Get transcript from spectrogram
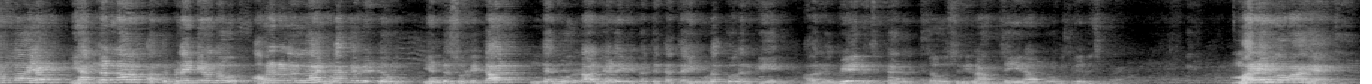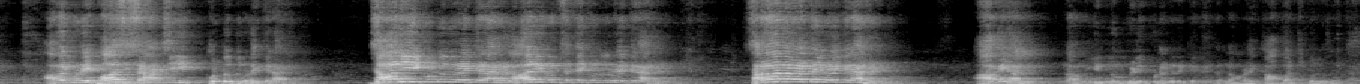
சமுதாயம் எங்கெல்லாம் அங்கு பிழைக்கிறதோ அவர்கள் எல்லாம் முடக்க வேண்டும் என்று சொல்லித்தான் இந்த நூறு நாள் வேலை வைப்பு திட்டத்தை முடக்குவதற்கு அவர்கள் பேர் வச்சிருக்காங்க. ஏதோ ஸ்ரீராம் ஜெயராம் என்று பேர் வச்சிருக்காங்க. மறைமுகமாக அவர்களுடைய பாசிச ஆட்சி கொண்டு வந்து நுழைக்கிறார்கள் ஜாதியை கொண்டு வந்து நுழைக்கிறார்கள் ஆரிய வம்சத்தை கொண்டு நுழைக்கிறார்கள் சனாதனத்தை நுழைக்கிறார்கள் ஆகையால் நாம் இன்னும் விழிப்புடன் இருக்க வேண்டும் நம்மளை காப்பாற்றிக் கொள்வதற்காக.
